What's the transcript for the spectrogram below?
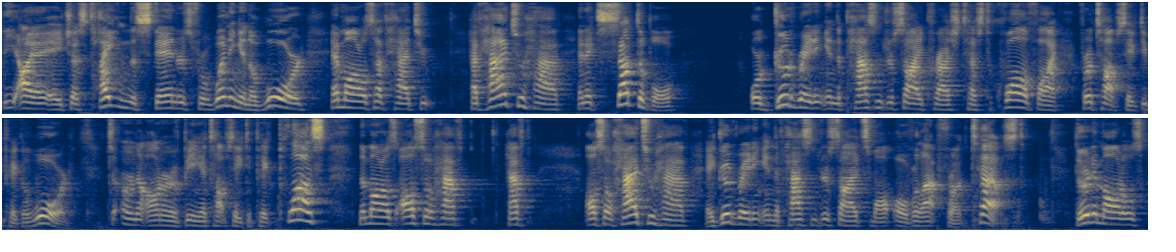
the IIHS tightened the standards for winning an award, and models have had to have had to have an acceptable or good rating in the passenger side crash test to qualify for a top safety pick award. To earn the honor of being a top safety pick plus, the models also have have also had to have a good rating in the passenger side small overlap front test. 30 models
